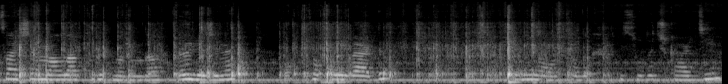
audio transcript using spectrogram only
Saçlarımı Allah kurutmadım da öylecene toplayıverdim. Yanıyor ortalık. Bir soda çıkartayım.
